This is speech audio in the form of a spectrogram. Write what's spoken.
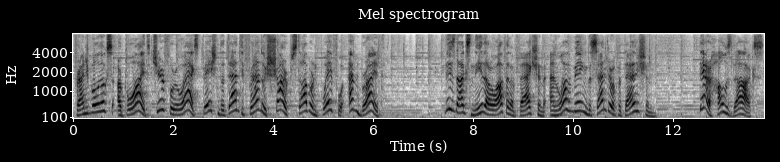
French Bulldogs are polite, cheerful, relaxed, patient, attentive, friendly, sharp, stubborn, playful and bright. These dogs need our love and affection and love being the center of attention. They are house dogs.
